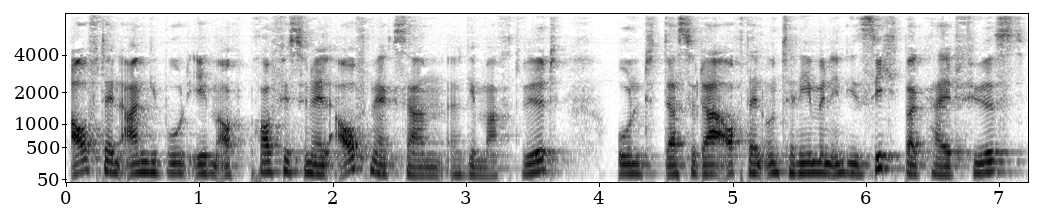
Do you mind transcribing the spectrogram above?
auf dein Angebot eben auch professionell aufmerksam äh, gemacht wird und dass du da auch dein Unternehmen in die Sichtbarkeit führst.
